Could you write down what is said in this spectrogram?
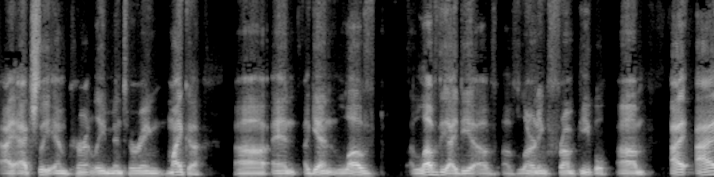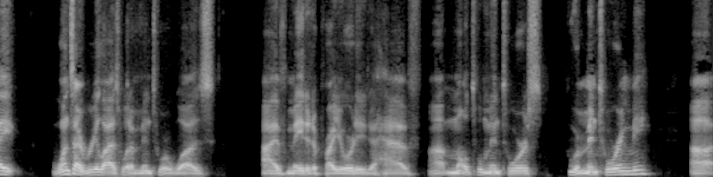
I actually am currently mentoring Micah, uh, and again love love the idea of of learning from people. Um, I I once I realized what a mentor was, I've made it a priority to have uh, multiple mentors who are mentoring me uh,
